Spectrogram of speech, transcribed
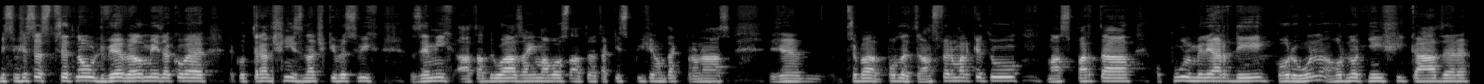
myslím, že se střetnou dvě velmi takové jako tradiční značky ve svých zemích a ta druhá zajímavost, a to je taky spíš jenom tak pro nás, že třeba podle transfermarketu má Sparta o půl miliardy korun hodnotnější káder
